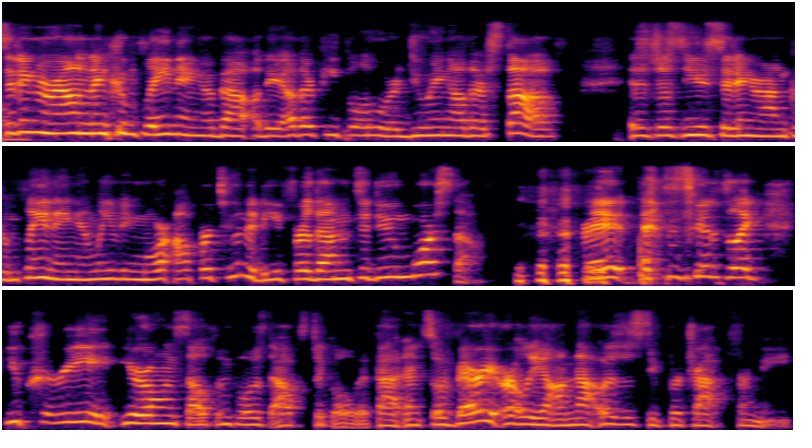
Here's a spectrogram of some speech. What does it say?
sitting around and complaining about the other people who are doing other stuff is just you sitting around complaining and leaving more opportunity for them to do more stuff right? It's, it's like you create your own self-imposed obstacle with that. And so very early on that was a super trap for me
